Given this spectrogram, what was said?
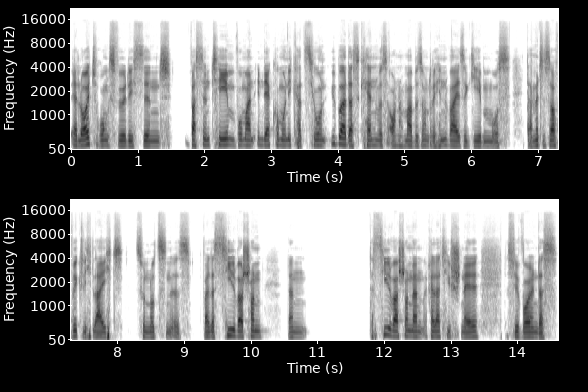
erläuterungswürdig sind, was sind Themen, wo man in der Kommunikation über das Canvas auch nochmal besondere Hinweise geben muss, damit es auch wirklich leicht zu nutzen ist. Weil das Ziel war schon dann, das Ziel war schon dann relativ schnell, dass wir wollen, dass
